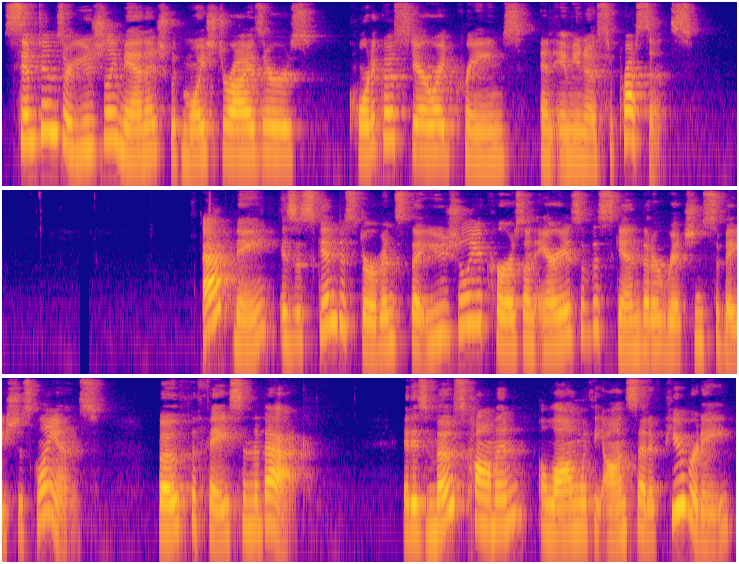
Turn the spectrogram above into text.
Symptoms are usually managed with moisturizers, corticosteroid creams, and immunosuppressants. Acne is a skin disturbance that usually occurs on areas of the skin that are rich in sebaceous glands, both the face and the back. It is most common along with the onset of puberty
